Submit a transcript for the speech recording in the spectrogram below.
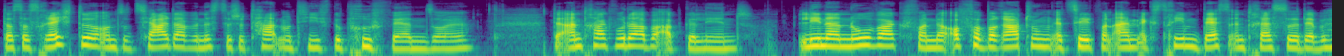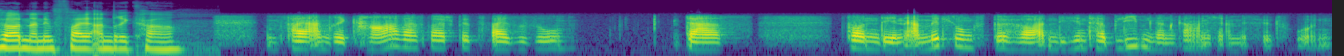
dass das rechte und sozialdarwinistische Tatmotiv geprüft werden soll. Der Antrag wurde aber abgelehnt. Lena Nowak von der Opferberatung erzählt von einem extremen Desinteresse der Behörden an dem Fall André K. Im Fall André K. war es beispielsweise so, dass von den Ermittlungsbehörden die Hinterbliebenen gar nicht ermittelt wurden.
